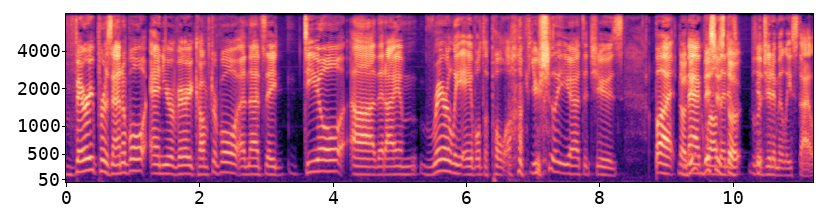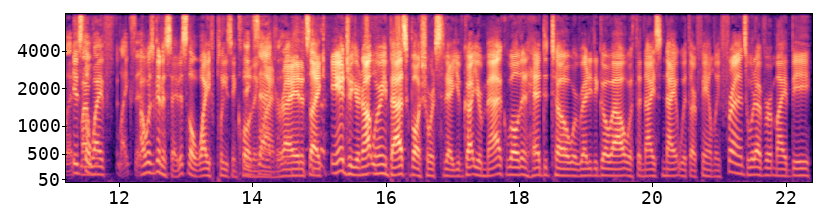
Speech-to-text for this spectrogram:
very presentable and you're very comfortable and that's a deal uh, that i am rarely able to pull off usually you have to choose but No, Mac this Weldon is is, the- legitimately stylish. it's My the- wife likes it. I was gonna say this is the wife pleasing clothing Exactly. line, right? It's like Andrew, you're not wearing basketball shorts today. You've got your Mack Weldon head to toe. We're ready to go out with a nice night with our family, friends, whatever it might be.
